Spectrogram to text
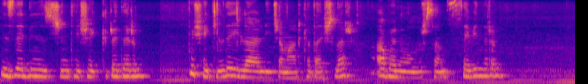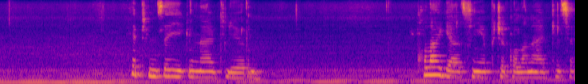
İzlediğiniz için teşekkür ederim. Bu şekilde ilerleyeceğim arkadaşlar. Abone olursanız sevinirim. Hepinize iyi günler diliyorum. Kolay gelsin yapacak olan herkese.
